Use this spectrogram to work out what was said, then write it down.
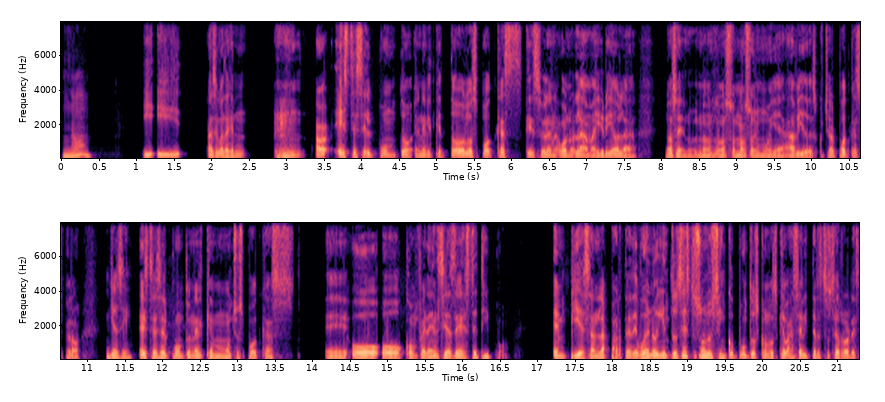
No. Y, y haz de cuenta que este es el punto en el que todos los podcasts que suelen, bueno, la mayoría o la, no sé, no, no, no so- no soy muy ávido de escuchar podcasts, pero Yo sí. este es el punto en el que muchos podcasts eh, o, o conferencias de este tipo empiezan la parte de, bueno, y entonces estos son los cinco puntos con los que vas a evitar estos errores.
